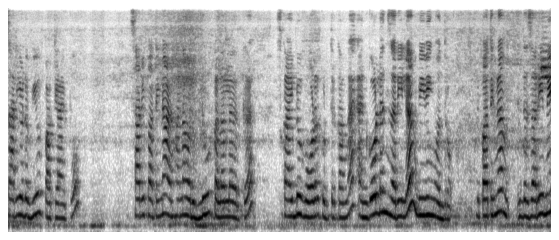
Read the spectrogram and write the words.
சாரியோட வியூ பார்க்கலாம் இப்போது சாரி பார்த்தீங்கன்னா அழகான ஒரு ப்ளூ கலரில் இருக்குது ஸ்கை ப்ளூ பார்டர் கொடுத்துருக்காங்க. அண்ட் கோல்டன் சரியில் வீவிங் வந்துடும் இது பார்த்தீங்கன்னா இந்த சரியுமே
